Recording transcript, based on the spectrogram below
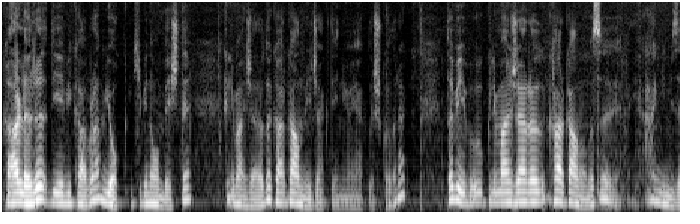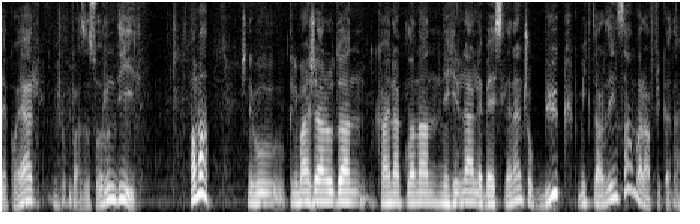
karları diye bir kavram yok. 2015'te Kilimanjaro'da kar kalmayacak deniyor yaklaşık olarak. Tabii bu Kilimanjaro kar kalmaması hangimize koyar çok fazla sorun değil. Ama şimdi bu Kilimanjaro'dan kaynaklanan nehirlerle beslenen çok büyük miktarda insan var Afrika'da.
